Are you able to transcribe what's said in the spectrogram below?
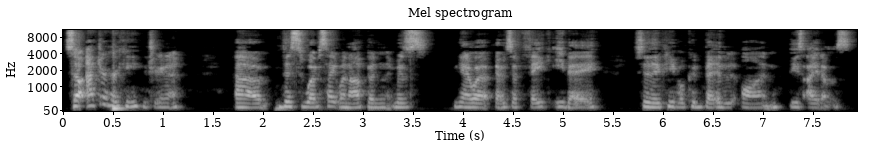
So after Hurricane Katrina, uh, this website went up, and it was you know it was a fake eBay, so that people could bid on these items.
